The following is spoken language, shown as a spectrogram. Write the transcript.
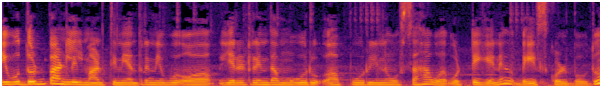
ನೀವು ದೊಡ್ಡ ಬಾಣ್ಲಿಲಿ ಮಾಡ್ತೀನಿ ಅಂದರೆ ನೀವು ಎರಡರಿಂದ ಮೂರು ಪೂರಿನೂ ಸಹ ಒಟ್ಟಿಗೆ ಬೇಯಿಸ್ಕೊಳ್ಬೋದು.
